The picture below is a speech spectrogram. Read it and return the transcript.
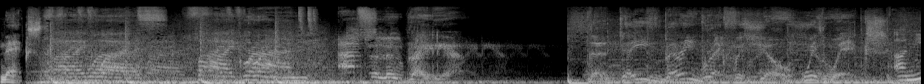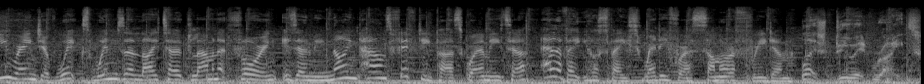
next. Five words, five grand. Absolute Radio. The Dave Berry Breakfast Show with Wickes. Our new range of Wickes Windsor Light Oak laminate flooring is only £9.50 per square metre. Elevate your space ready for a summer of freedom. Let's do it right.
